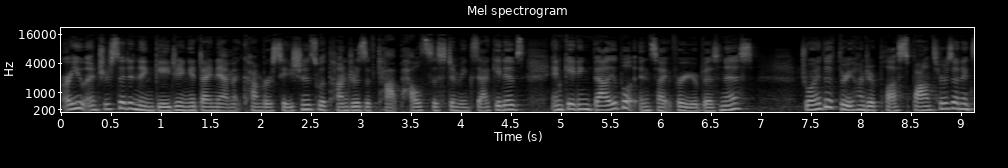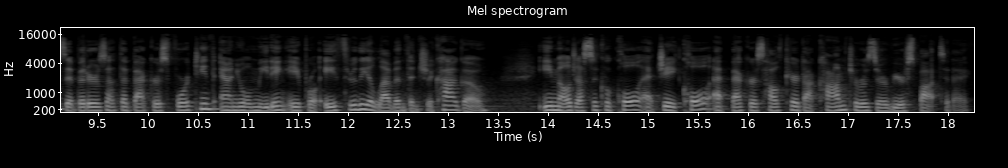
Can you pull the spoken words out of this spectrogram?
Are you interested in engaging in dynamic conversations with hundreds of top health system executives and gaining valuable insight for your business? Join the 300 plus sponsors and exhibitors at the Becker's 14th annual meeting April 8th through the 11th in Chicago. Email Jessica Cole at jcole at beckershealthcare.com to reserve your spot today.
